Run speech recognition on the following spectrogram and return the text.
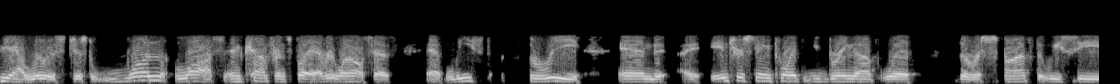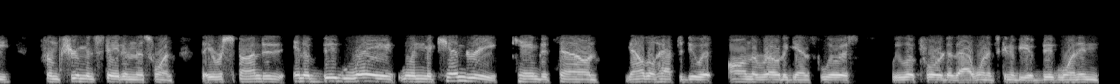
Yeah, Lewis, just one loss in conference play. Everyone else has at least three. And uh, interesting point that you bring up with the response that we see from Truman State in this one. They responded in a big way when McKendree came to town. Now they'll have to do it on the road against Lewis. We look forward to that one. It's going to be a big one. And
